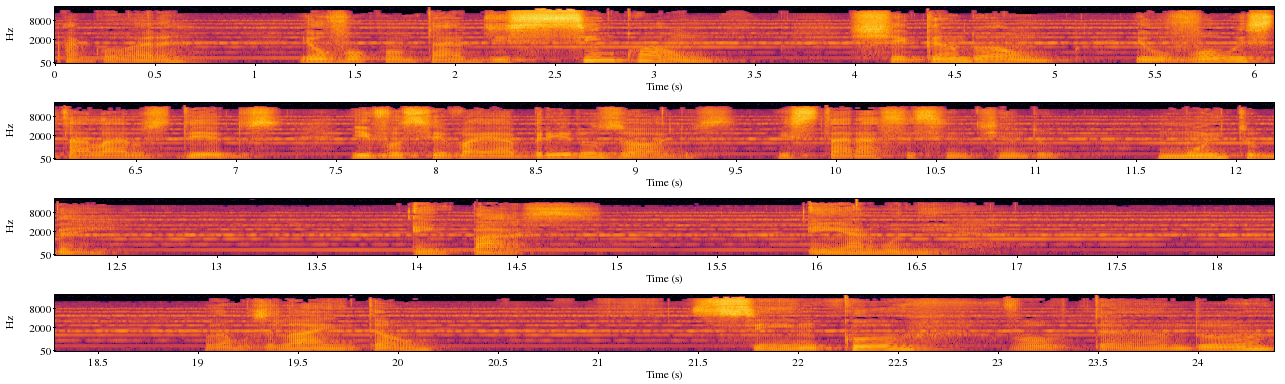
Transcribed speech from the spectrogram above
Agora eu vou contar de 5 a 1. Um. Chegando a 1, um, eu vou estalar os dedos e você vai abrir os olhos. Estará se sentindo muito bem, em paz, em harmonia. Vamos lá então. Cinco, voltando.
